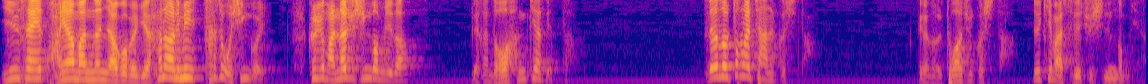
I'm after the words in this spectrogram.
인생의 광야 맞는 야곱에게 하나님이 찾아오신 거예요. 그리고 만나 주신 겁니다. 내가 너와 함께 하겠다. 내가 널 떠나지 않을 것이다. 내가 널 도와줄 것이다. 이렇게 말씀해 주시는 겁니다.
